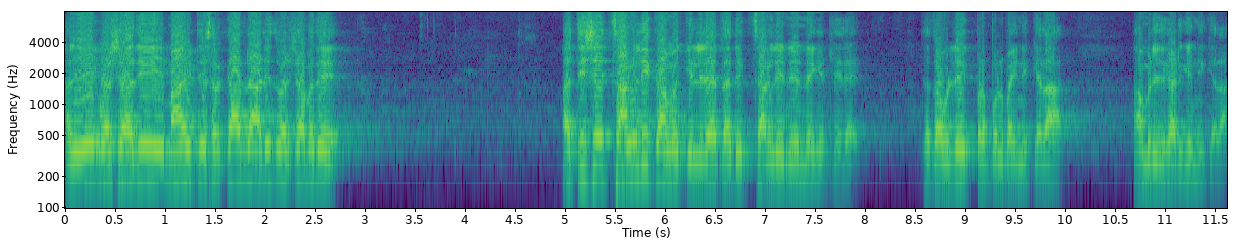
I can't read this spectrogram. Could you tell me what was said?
आणि एक वर्ष आधी महायुती सरकारने अडीच वर्षामध्ये अतिशय चांगली कामं केलेली आहेत अधिक चांगले निर्णय घेतलेले आहेत. त्याचा उल्लेख प्रफुल्लबाईंनी केला अमरीश घाडगेंनी केला.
